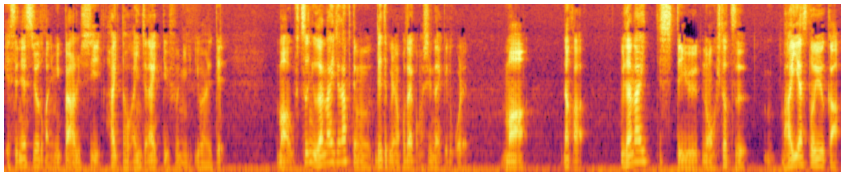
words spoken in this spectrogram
SNS 上とかにもいっぱいあるし、入った方がいいんじゃないっていう風に言われて、まあ普通に占いじゃなくても出てくるような答えかもしれないけど、これ。まあ、なんか、占い師っていうのを一つ、バイアスというか、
